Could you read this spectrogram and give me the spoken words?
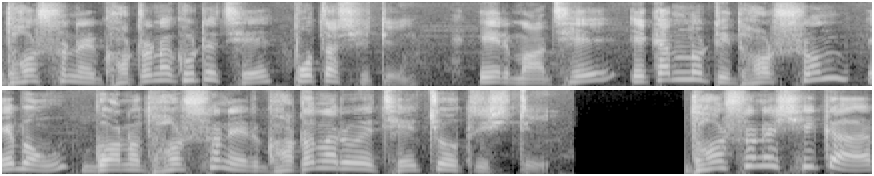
ধর্ষণের ঘটনা ঘটেছে পঁচাশিটি। এর মাঝে একান্নটি ধর্ষণ এবং গণধর্ষণের ঘটনা রয়েছে চৌত্রিশটি। ধর্ষণের শিকার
